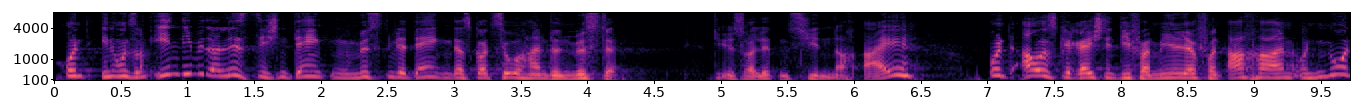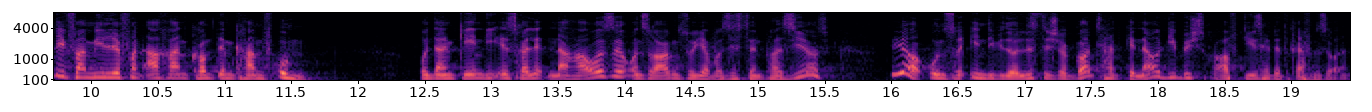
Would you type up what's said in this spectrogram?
Und in unserem individualistischen Denken müssten wir denken, dass Gott so handeln müsste. Die Israeliten ziehen nach Ei und ausgerechnet die Familie von Achan und nur die Familie von Achan kommt im Kampf um. Und dann gehen die Israeliten nach Hause und sagen so, ja, was ist denn passiert? Ja, unser individualistischer Gott hat genau die bestraft, die es hätte treffen sollen.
